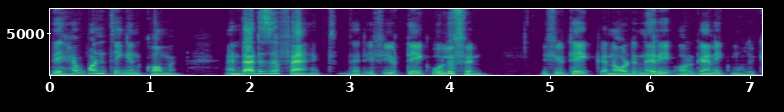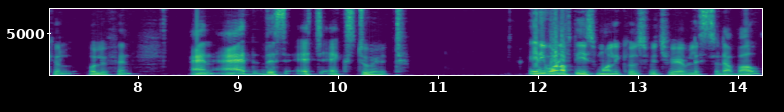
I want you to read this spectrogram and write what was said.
they have one thing in common and that is the fact that if you take olefin, if you take an ordinary organic molecule olefin and add this HX to it, any one of these molecules which we have listed above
